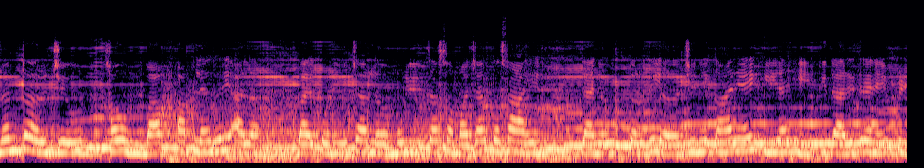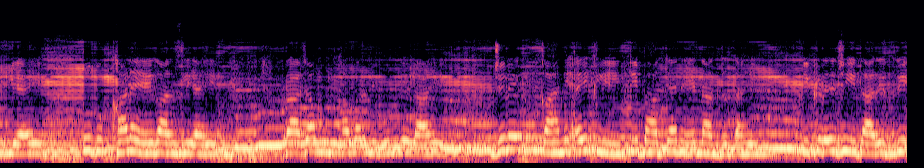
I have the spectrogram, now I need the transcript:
नंतर जेवून खाऊन बाप आपल्या घरी आला. बायकोने विचारलं मुलीचा समाचार कसा आहे? त्याने उत्तर दिलं गांजली आहे. राजा मुलखावर निघून गेला आहे. जिने कहाणी ऐकली ती भाग्याने नांदत आहे. इकडे जी दारिद्री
